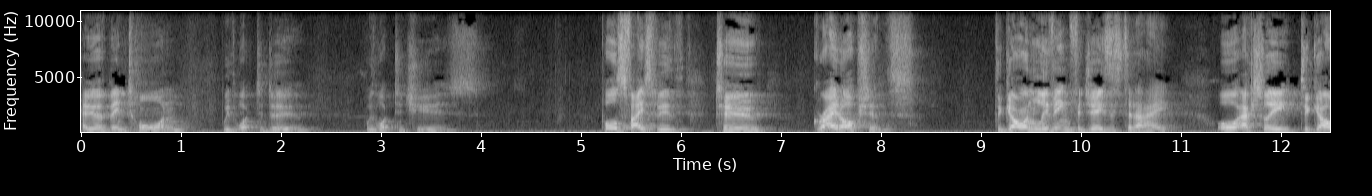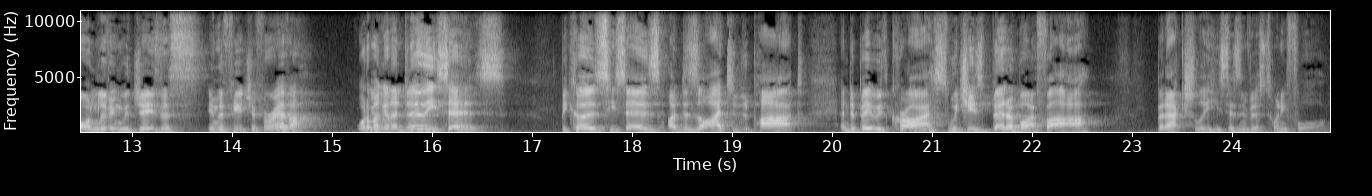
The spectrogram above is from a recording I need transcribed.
Have you ever been torn with what to do, with what to choose? Paul's faced with two great options to go on living for Jesus today, or actually to go on living with Jesus in the future forever. What am I going to do? He says. Because he says, I desire to depart and to be with Christ, which is better by far. But actually, he says in verse 24,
